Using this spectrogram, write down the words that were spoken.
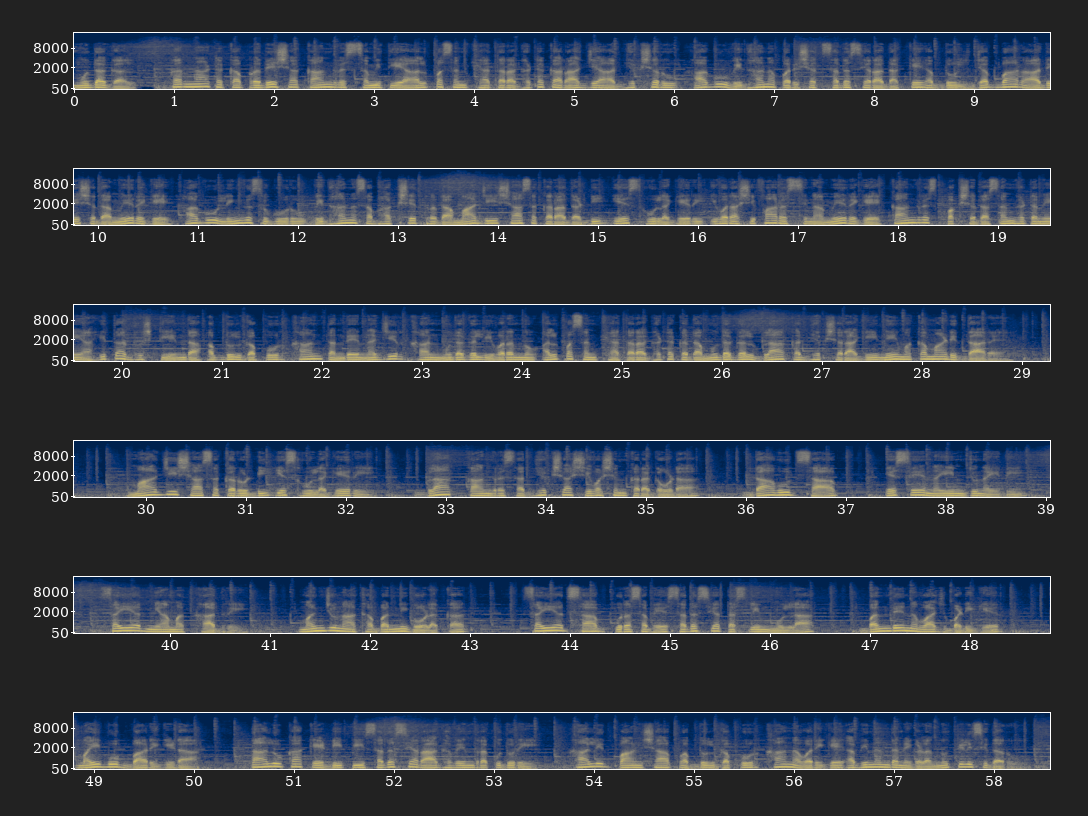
ಮುದಗಲ್, ಕರ್ನಾಟಕ ಪ್ರದೇಶ ಕಾಂಗ್ರೆಸ್ ಸಮಿತಿಯ ಅಲ್ಪಸಂಖ್ಯಾತರ ಘಟಕ ರಾಜ್ಯ ಅಧ್ಯಕ್ಷರು ಹಾಗೂ ವಿಧಾನ ಪರಿಷತ್ ಸದಸ್ಯರಾದ ಕೆ. ಅಬ್ದುಲ್ ಜಬ್ಬಾರ್ ಆದೇಶದ ಮೇರೆಗೆ ಹಾಗೂ ಲಿಂಗಸುಗೂರು ವಿಧಾನಸಭಾ ಕ್ಷೇತ್ರದ ಮಾಜಿ ಶಾಸಕರಾದ ಡಿಎಸ್ ಹೂಲಗೇರಿ ಇವರ ಶಿಫಾರಸ್ಸಿನ ಮೇರೆಗೆ ಕಾಂಗ್ರೆಸ್ ಪಕ್ಷದ ಸಂಘಟನೆಯ ಹಿತದೃಷ್ಟಿಯಿಂದ ಅಬ್ದುಲ್ ಗಫೂರ್ ಖಾನ್ ತಂದೆ ನಜೀರ್ ಖಾನ್ ಮುದಗಲ್ ಇವರನ್ನು ಅಲ್ಪಸಂಖ್ಯಾತರ ಘಟಕದ ಮುದಗಲ್ ಬ್ಲಾಕ್ ಅಧ್ಯಕ್ಷರಾಗಿ ನೇಮಕ ಮಾಡಿದ್ದಾರೆ. ಮಾಜಿ ಶಾಸಕರು ಡಿಎಸ್ ಹೂಲಗೇರಿ, ಬ್ಲಾಕ್ ಕಾಂಗ್ರೆಸ್ ಅಧ್ಯಕ್ಷ ಶಿವಶಂಕರಗೌಡ, ದಾವೂದ್ ಸಾಬ್, ಎಸ್ಎ ನಯೀಂ ಜುನೈದಿ, ಸೈಯದ್ ನ್ಯಾಮತ್ ಖಾದ್ರಿ, ಮಂಜುನಾಥ ಬನ್ನಿಗೋಳಕರ್, ಸೈಯದ್ ಸಾಬ್ ಪುರಸಭೆ ಸದಸ್ಯ ತಸ್ಲೀಂ ಮುಲ್ಲಾ, ಬಂದೇ ನವಾಜ್ ಬಡಿಗೇರ್, ಮೈಬೂಬ್ ಬಾರಿಗಿಡ, ತಾಲೂಕಾ ಕೆಡಿಪಿ ಸದಸ್ಯ ರಾಘವೇಂದ್ರ ಕುದುರಿ, ಖಾಲಿದ್ ಪಾನ್ ಶಾಪ್ ಅಬ್ದುಲ್ ಗಫೂರ್ ಖಾನ್ ಅವರಿಗೆ ಅಭಿನಂದನೆಗಳನ್ನು ತಿಳಿಸಿದರು.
